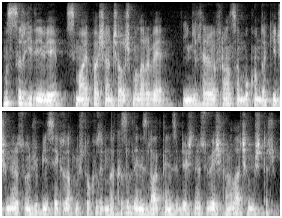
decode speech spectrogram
Mısır Hidivi, İsmail Paşa'nın çalışmaları ve İngiltere ve Fransa'nın bu konudaki girişimleri sonucu 1869 yılında Kızıldeniz ile Akdeniz'i birleştiren Süveyş kanalı açılmıştır.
